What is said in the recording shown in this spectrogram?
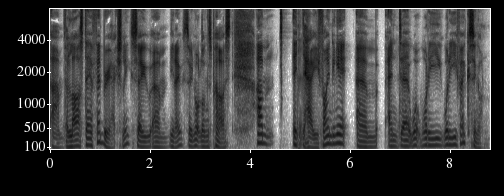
um, the last day of February, actually. So um, you know, so not long has passed. Um, how are you finding it? Um, and uh, what what are you what are you focusing on?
